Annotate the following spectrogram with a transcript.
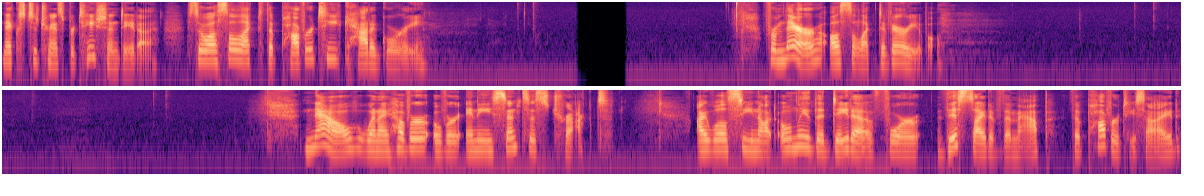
next to transportation data, so I'll select the poverty category. From there, I'll select a variable. Now, when I hover over any census tract, I will see not only the data for this side of the map, the poverty side,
